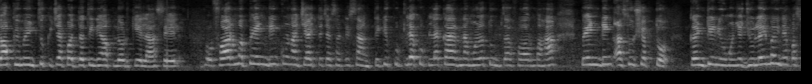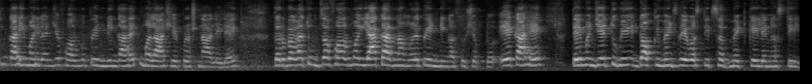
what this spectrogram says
डॉक्युमेंट चुकीच्या पद्धतीने अपलोड केला असेल फॉर्म पेंडिंग कोणाची आहे त्याच्यासाठी सांगते की कुठल्या कुठल्या कारणामुळे तुमचा फॉर्म हा पेंडिंग असू शकतो. कंटिन्यू म्हणजे जुलै महिन्यापासून काही महिलांचे फॉर्म पेंडिंग आहेत. मला असे प्रश्न आलेले आहेत. तर बघा तुमचा फॉर्म या कारणामुळे पेंडिंग असू शकतो. एक आहे ते म्हणजे तुम्ही डॉक्युमेंट्स व्यवस्थित सबमिट केले नसतील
